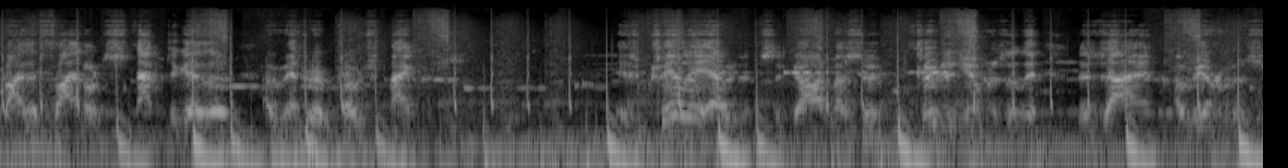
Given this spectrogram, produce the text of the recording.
by the final snap together of inter-approach magnets. It's clearly evidence that God must have included humans in the design of the universe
